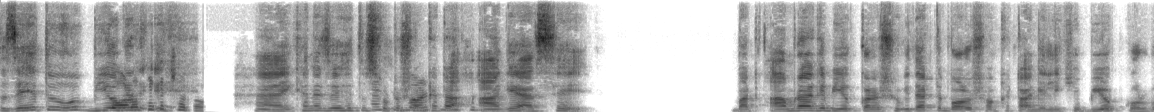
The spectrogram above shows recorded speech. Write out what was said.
তো যেহেতু বড় বিয়োগের থেকে ছোট। হ্যাঁ এখানে যেহেতু আচ্ছা, ছোট বড় সংখ্যাটা থেকে ছোট। আগে আছে বাট আমরা আগে বিয়োগ করার সুবিধার্থে বড় সংখ্যাটা আগে লিখে বিয়োগ করব।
